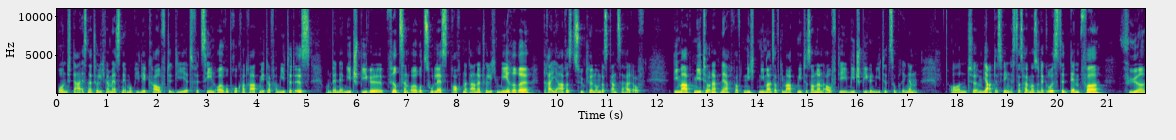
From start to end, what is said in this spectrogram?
und da ist natürlich, wenn man jetzt eine Immobilie kauft, die jetzt für 10 Euro pro Quadratmeter vermietet ist und wenn der Mietspiegel 14 Euro zulässt, braucht man da natürlich mehrere Dreijahreszyklen, um das Ganze halt auf die Marktmiete oder ja, nicht niemals auf die Marktmiete, sondern auf die Mietspiegelmiete zu bringen. Und ähm, ja, deswegen ist das halt mal so der größte Dämpfer für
